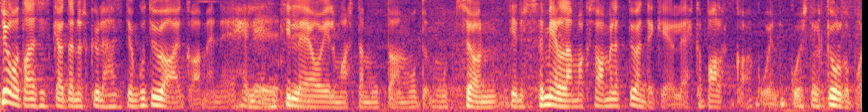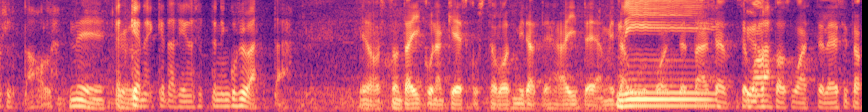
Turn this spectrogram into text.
Joo, tai siis käytännössä kyllähän sitten jonkun työaikaa menee, eli niin, sitten silleen niin. ole ilmasta, mutta, mutta, mutta, se on tietysti se mielellään maksaa meille työntekijöille ehkä palkkaa kuin, kuin sitten ulkopuoliselle taholle. Niin, että ken, ketä siinä sitten niin kuin syöttää. Joo, se on tämä ikuinen keskustelu, että mitä tehdään itse ja mitä niin, ulkoistetaan. Se, se vastaus vaihtelee sitä,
